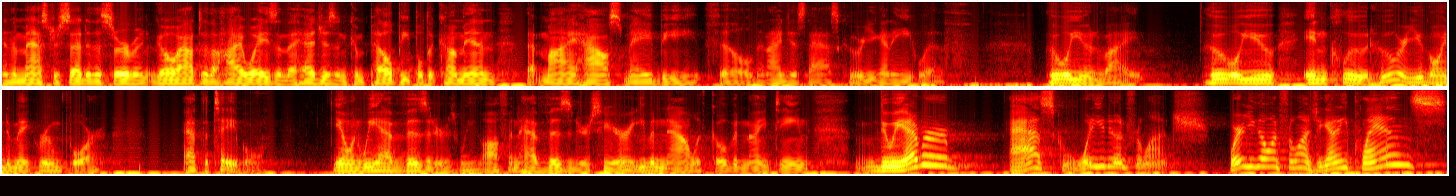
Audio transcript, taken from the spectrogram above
And the master said to the servant, Go out to the highways and the hedges and compel people to come in, that my house may be filled. And I just ask, Who are you going to eat with? Who will you invite? Who will you include? Who are you going to make room for at the table? You know, when we have visitors, we often have visitors here, even now with COVID 19. Do we ever ask, What are you doing for lunch? Where are you going for lunch? You got any plans?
